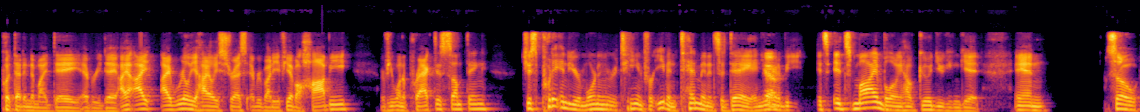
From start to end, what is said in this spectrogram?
put that into my day every day. I, I, I really highly stress everybody if you have a hobby or if you want to practice something, just put it into your morning routine for even 10 minutes a day and you're yeah. going to be it's it's mind blowing how good you can get. And so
